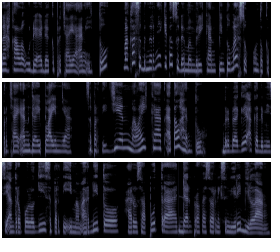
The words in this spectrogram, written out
Nah kalau udah ada kepercayaan itu, maka sebenarnya kita sudah memberikan pintu masuk untuk kepercayaan gaib lainnya, seperti jin, malaikat, atau hantu. Berbagai akademisi antropologi seperti Imam Ardito, Haru Saputra, dan Profesor Nick sendiri bilang,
